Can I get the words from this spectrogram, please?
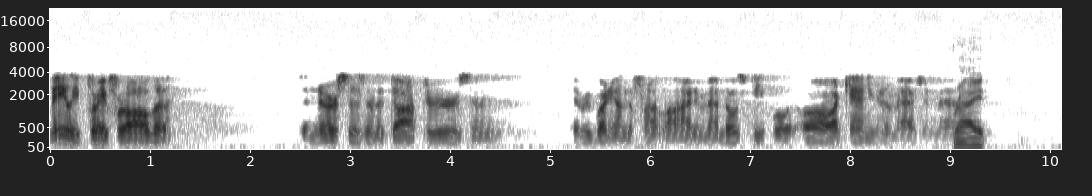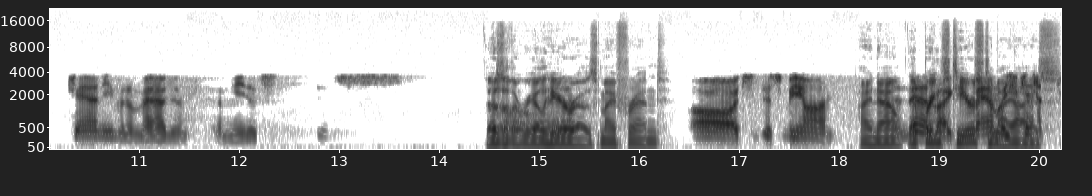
mainly pray for all the the nurses and the doctors and everybody on the front line. And man, those people, oh, I can't even imagine, man. Right. Can't even imagine. I mean, it's it's. Those are the Oh, real man. heroes, my friend. Oh, it's it's beyond. I know. And It then, brings like, tears to my eyes.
